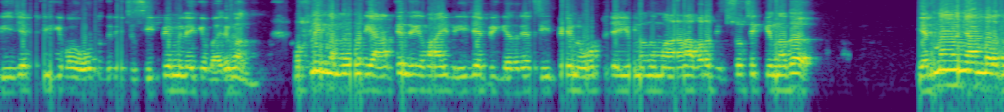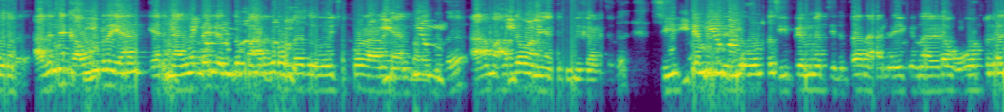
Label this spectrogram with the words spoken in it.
ബി ജെ പിക്ക് വോട്ട് തിരിച്ച് സി പി എമ്മിലേക്ക് വരുമെന്നും മുസ്ലിം കമ്മ്യൂണിറ്റി ആത്യന്തികമായി ബി ജെ പിക്കെതിരെ സി പി എം വോട്ട് ചെയ്യുമെന്നുമാണ് അവർ വിശ്വസിക്കുന്നത്. എന്നാണ് ഞാൻ പറഞ്ഞത്. അതിനെ കൗണ്ടർ ചെയ്യാൻ ഞങ്ങളുടെ എന്ത് മാർഗമുണ്ടെന്ന് ചോദിച്ചപ്പോഴാണ് ഞാൻ പറഞ്ഞത്. ആ മാർഗമാണ് ഞാൻ ചൂണ്ടിക്കാണിച്ചത്. സി പി എമ്മിൽ നിന്നുകൊണ്ട് സി പി എമ്മിനെ തിരുത്താൻ ആഗ്രഹിക്കുന്നവരുടെ വോട്ടുകൾ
